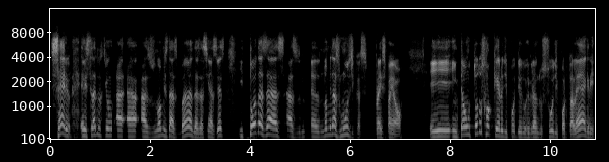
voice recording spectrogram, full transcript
sério, eles traduziam a- a- os nomes das bandas, assim, às vezes, e todas as, as eh, nome das músicas para espanhol. E então todos os roqueiros de, do Rio Grande do Sul, de Porto Alegre,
